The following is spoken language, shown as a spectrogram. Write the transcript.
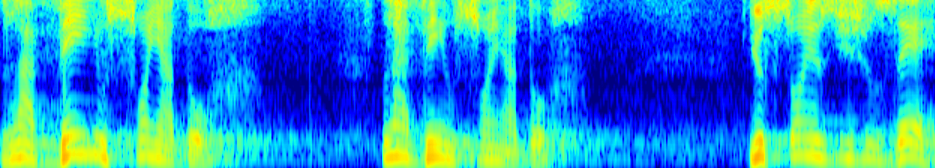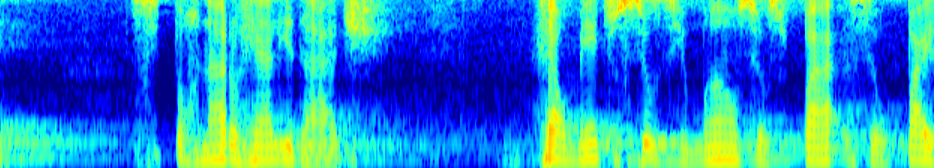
lá vem o sonhador, lá vem o sonhador. E os sonhos de José se tornaram realidade. Realmente os seus irmãos, seus pa, seu pai,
